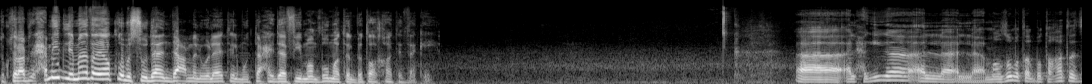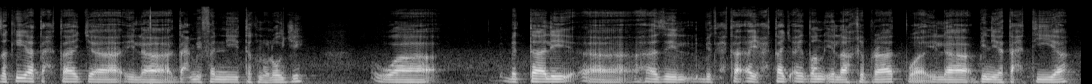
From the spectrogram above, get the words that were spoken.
دكتور عبد الحميد لماذا يطلب السودان دعم الولايات المتحدة في منظومة البطاقات الذكية؟ آه، الحقيقة ال- ال- منظومة البطاقات الذكية تحتاج إلى دعم فني تكنولوجي وبالتالي آه، هذه يحتاج أيضا إلى خبرات وإلى بنية تحتية آه،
